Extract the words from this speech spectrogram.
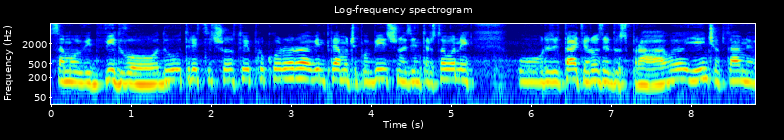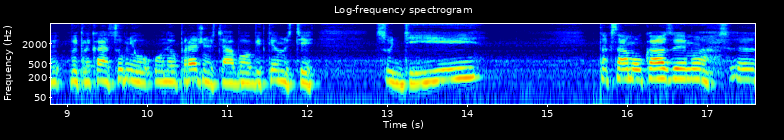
самовідводу 36-ї прокурора. Він прямо чи побічно заінтересований у результаті розгляду справи. Є інші обставини викликають сумнів у неупередженості або об'єктивності судді. Так само вказуємо е,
